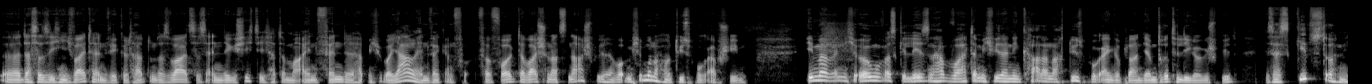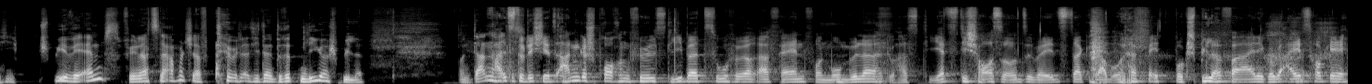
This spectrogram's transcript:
äh, dass er sich nicht weiterentwickelt hat. Und das war jetzt das Ende der Geschichte. Ich hatte mal einen Fan, der hat mich über Jahre hinweg verfolgt. Da war ich schon Nationalspieler, der wollte mich immer noch nach Duisburg abschieben. Immer wenn ich irgendwas gelesen habe, wo hat er mich wieder in den Kader nach Duisburg eingeplant. Die haben dritte Liga gespielt. Das heißt, gibt's doch nicht. Ich spiele WMs für die Nationalmannschaft, der will, dass ich in der dritten Liga spiele. Und dann Falls du dich jetzt angesprochen fühlst, lieber Zuhörer, Fan von Mo Müller, du hast jetzt die Chance, uns über Instagram oder Facebook Spielervereinigung Eishockey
